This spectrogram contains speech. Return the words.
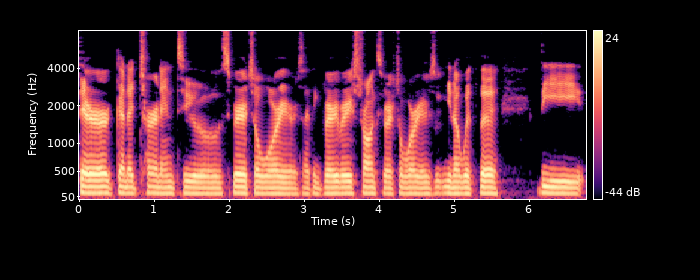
they're gonna turn into spiritual warriors. I think very very strong spiritual warriors. You know, with the the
